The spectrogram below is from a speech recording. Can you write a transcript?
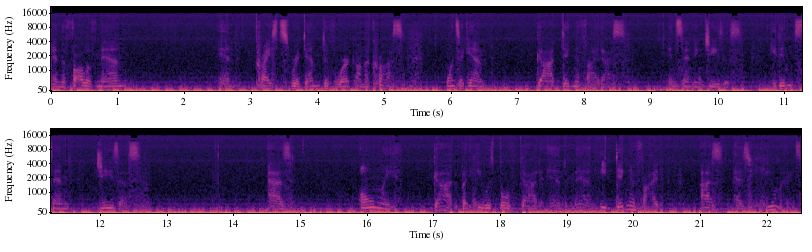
and the fall of man and Christ's redemptive work on the cross. Once again, God dignified us in sending Jesus. He didn't send Jesus as only God, but he was both God and man. He dignified us as humans,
